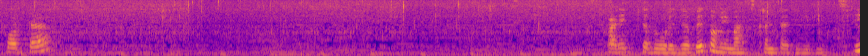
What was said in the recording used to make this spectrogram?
ছটা আরেকটা ধরে যাবে তো আমি মাঝখানটা দিয়ে দিচ্ছি।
